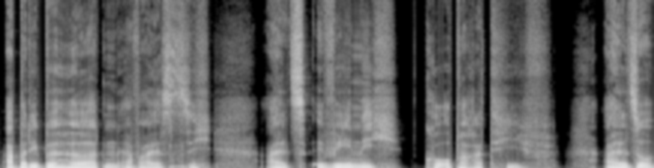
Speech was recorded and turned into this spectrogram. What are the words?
Aber die Behörden erweisen sich als wenig kooperativ. Also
